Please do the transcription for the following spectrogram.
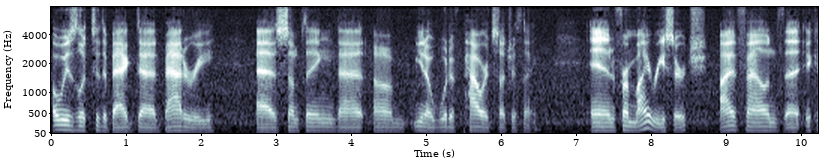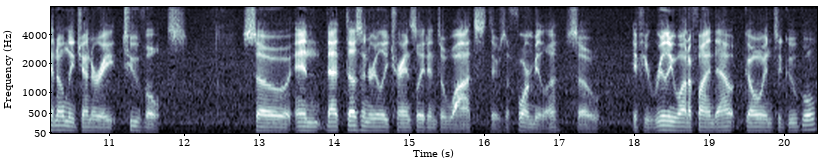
always look to the Baghdad battery as something that, um, you know, would have powered such a thing. And from my research, I've found that it can only generate 2 volts. So, and that doesn't really translate into watts. There's a formula. So, if you really want to find out, go into Google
